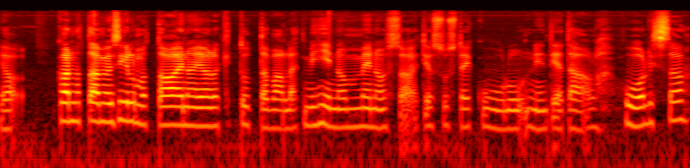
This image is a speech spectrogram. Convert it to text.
Ja kannattaa myös ilmoittaa aina jollekin tuttavalle, että mihin on menossa. Että jos susta ei kuulu, niin tietää olla huolissaan.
